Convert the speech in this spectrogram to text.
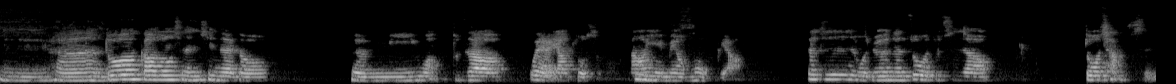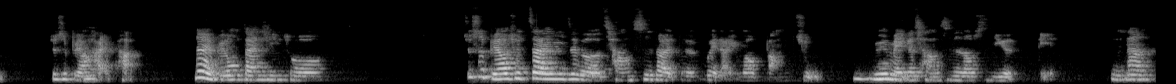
嗯，可能很多高中生现在都很迷惘，不知道未来要做什么，然后也没有目标。嗯，但是我觉得能做的就是要多尝试，就是不要害怕。嗯那也不用担心说，就是不要去在意这个尝试到底对未来有没有帮助，因为每个尝试都是一个点，那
